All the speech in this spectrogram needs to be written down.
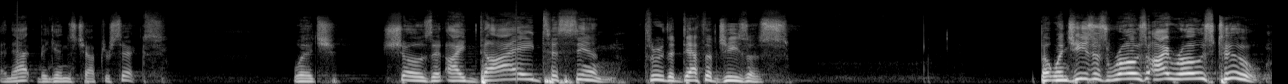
And that begins chapter 6, which shows that I died to sin through the death of Jesus. But when Jesus rose, I rose too.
